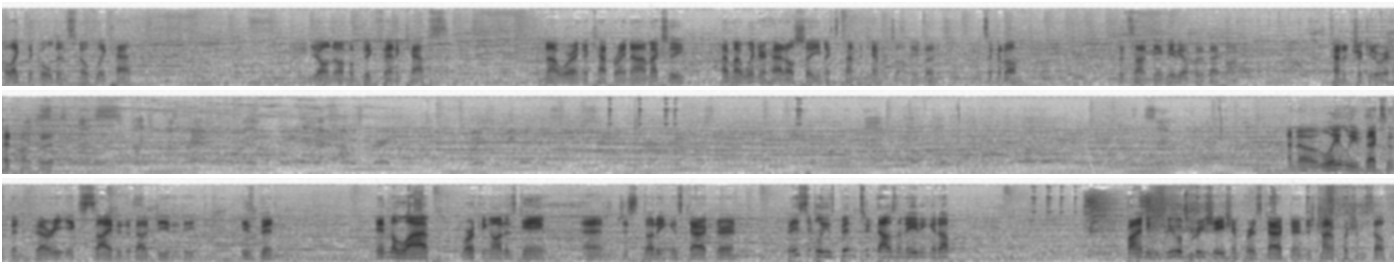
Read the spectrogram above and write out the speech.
I like the golden snowflake hat. You all know I'm a big fan of caps. I'm not wearing a cap right now. I'm actually, I have my winter hat. I'll show you next time the camera's on me, but I took it off for the time being. Maybe I'll put it back on. It's kind of tricky to wear headphones with it. I know lately Vex has been very excited about DDD. He's been in the lab working on his game and just studying his character and basically he's been 2008ing it up. Finding new appreciation for his character and just trying to push himself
